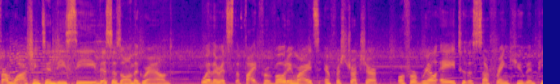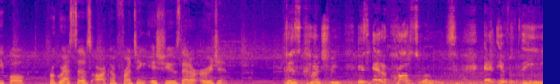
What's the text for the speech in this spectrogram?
From Washington, D.C., this is On the Ground. Whether it's the fight for voting rights, infrastructure, or for real aid to the suffering Cuban people, progressives are confronting issues that are urgent. This country is at a crossroads, and if the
